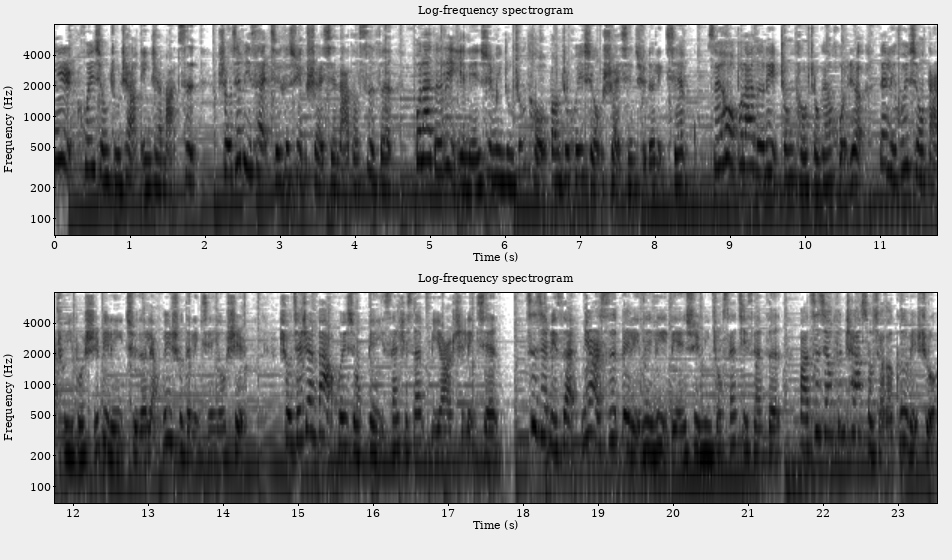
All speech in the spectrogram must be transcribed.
今日灰熊主场迎战马刺，首节比赛杰克逊率先拿到四分，布拉德利也连续命中中投，帮助灰熊率先取得领先。随后布拉德利中投手感火热，带领灰熊打出一波十比零，取得两位数的领先优势。首节战罢，灰熊便以三十三比二十领先。次节比赛，米尔斯、贝里内利连续命中三记三分，马刺将分差缩小到个位数，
